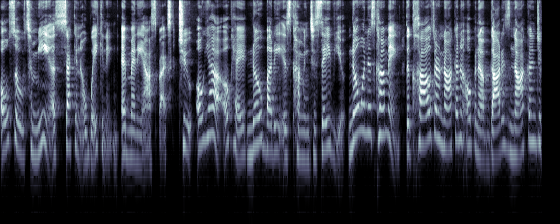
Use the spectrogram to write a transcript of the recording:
also to me a second awakening in many aspects to, oh yeah, okay, nobody is coming to save you. No one is coming. The clouds are not going to open up. God is not going to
